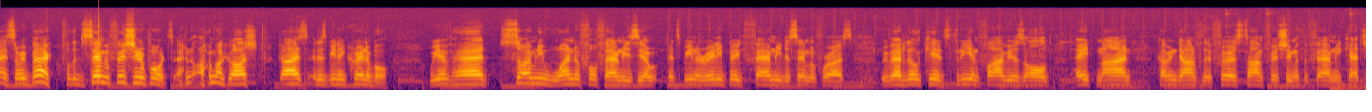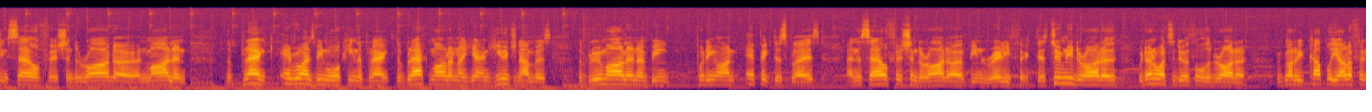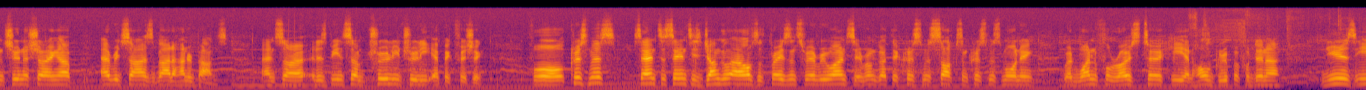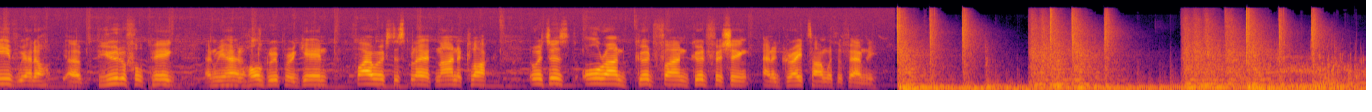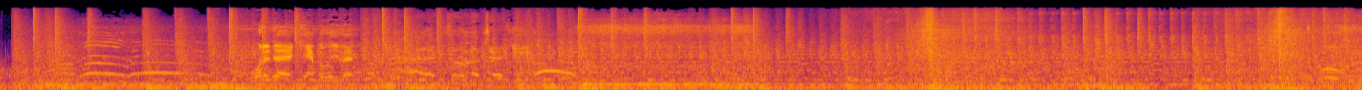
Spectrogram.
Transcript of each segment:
okay, so we're back for the December fishing report. And oh my gosh, guys, it has been incredible. We have had so many wonderful families here. It's been a really big family December for us. We've had little kids, three and five years old, eight, nine, coming down for their first time fishing with the family, catching sailfish and dorado and marlin. The plank, everyone's been walking the plank. The black marlin are here in huge numbers. The blue marlin have been putting on epic displays and the sailfish and dorado have been really thick. There's too many dorado. We don't know what to do with all the dorado. We've got a couple yellowfin tuna showing up, average size about 100 pounds. And so it has been some truly, truly epic fishing. For Christmas, Santa sent his jungle elves with presents for everyone. So everyone got their Christmas socks on Christmas morning. We had wonderful roast turkey and whole grouper for dinner. New Year's Eve, we had a, a beautiful pig and we had whole grouper again. Fireworks display at nine o'clock. It was just all around good fun, good fishing and a great time with the family. What a day, can't believe it.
